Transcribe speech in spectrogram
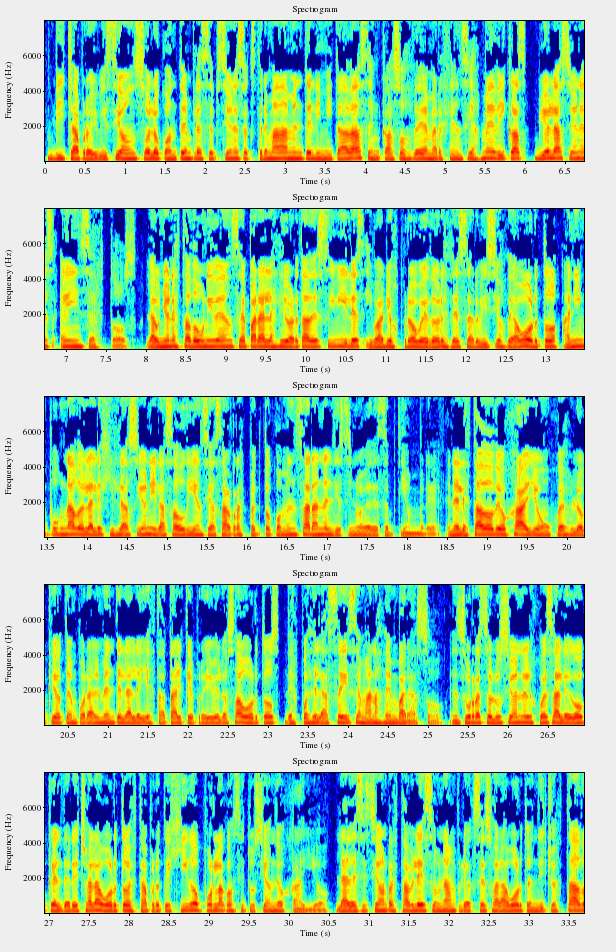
Dicha prohibición solo contempla excepciones extremadamente limitadas en casos de emergencias médicas, violaciones e incestos. La Unión Estadounidense para las Libertades Civiles y varios proveedores de servicios de aborto han impugnado la legislación y las audiencias al respecto comenzarán el 19 de septiembre. En el estado de Ohio, un juez bloqueó temporalmente la ley estatal que prohíbe los abortos después de las seis semanas de embarazo. En su resolución, el juez alegó que el derecho al aborto está protegido por la Constitución de Ohio. La decisión restablece un amplio acceso al aborto en dicho estado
